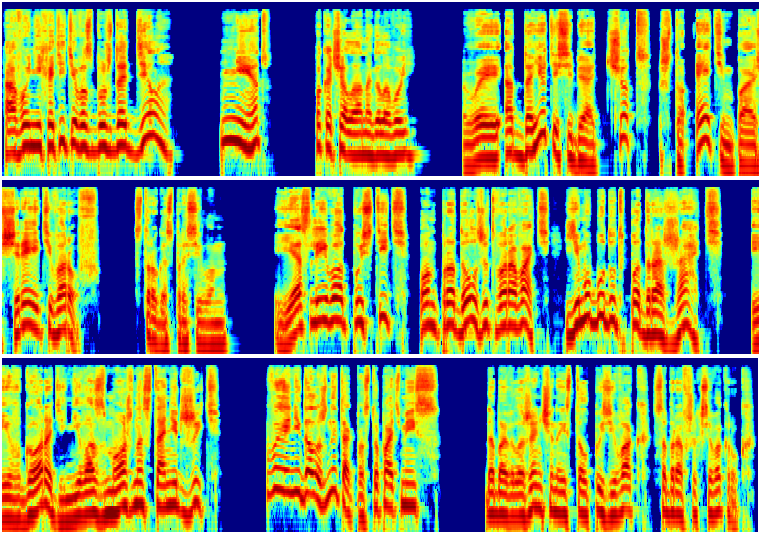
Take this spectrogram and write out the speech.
А вы не хотите возбуждать дело?» «Нет», — покачала она головой. «Вы отдаете себе отчет, что этим поощряете воров?» — строго спросил он. Если его отпустить, он продолжит воровать, ему будут подражать, и в городе невозможно станет жить. Вы не должны так поступать, мисс, добавила женщина из толпы зевак, собравшихся вокруг.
